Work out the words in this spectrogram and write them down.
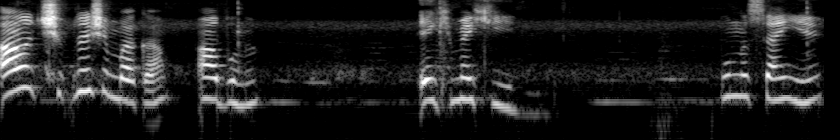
al çiftleşin bakalım. Al bunu. Ekmek yiyin. Bunu sen ye.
